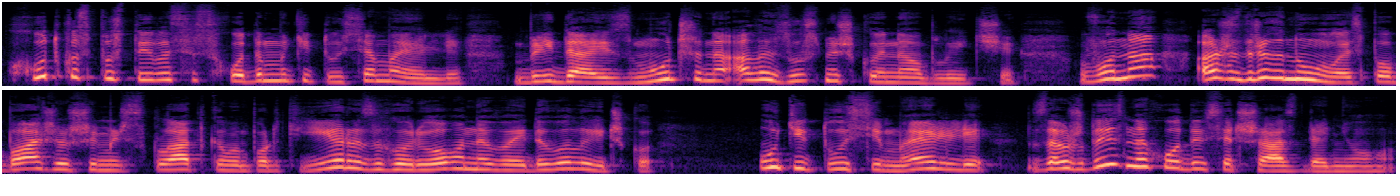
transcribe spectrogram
хутко спустилася сходами тітуся Меллі, бліда і змучена, але з усмішкою на обличчі. Вона аж здригнулась, побачивши між складками портьєри згорьоване вейдове личко. У тітусі Меллі завжди знаходився час для нього.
